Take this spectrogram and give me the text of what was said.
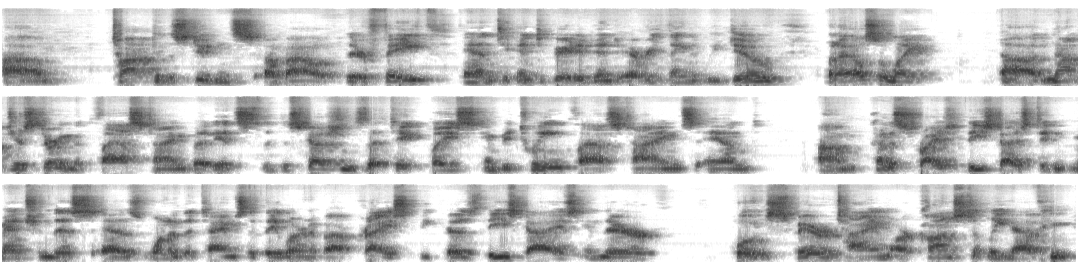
um, talk to the students about their faith and to integrate it into everything that we do. But I also like uh, not just during the class time, but it's the discussions that take place in between class times. And um, kind of surprised these guys didn't mention this as one of the times that they learn about Christ because these guys, in their quote spare time, are constantly having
